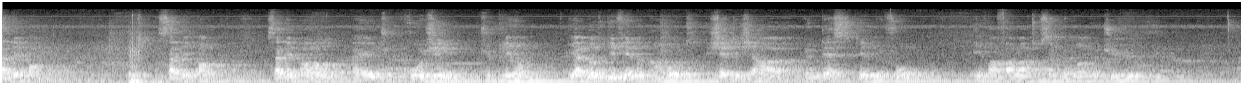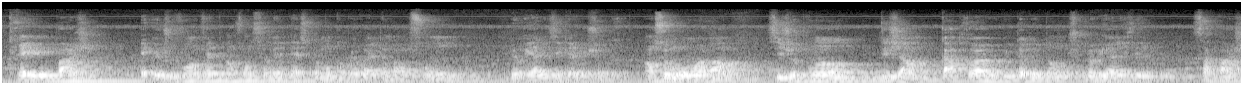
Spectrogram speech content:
Ça dépend. Ça dépend. Ça dépend euh, du projet du client. Il y a d'autres qui viennent en mode j'ai déjà euh, le test qu'il me faut. Il va falloir tout simplement que tu crées une page et que tu vois en fait en fonction des tests que mon copywriter va me fournir de réaliser quelque chose. En ce moment-là, si je prends déjà 4 heures ou 8 heures de temps, je peux réaliser sa page.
